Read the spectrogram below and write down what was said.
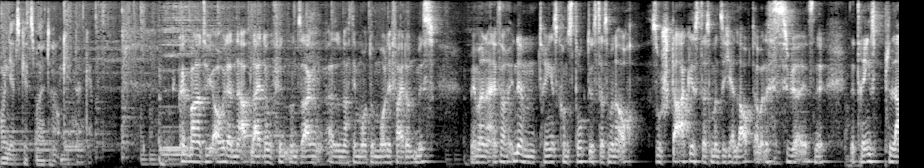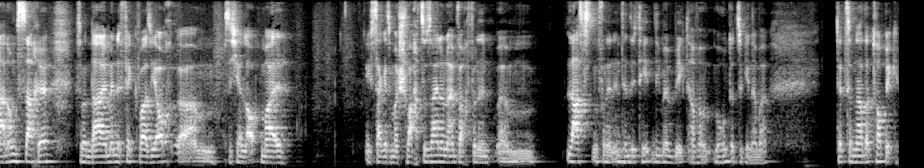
Und jetzt geht's weiter. Okay, danke. Könnte man natürlich auch wieder eine Ableitung finden und sagen, also nach dem Motto Modified und Miss, wenn man einfach in einem Trainingskonstrukt ist, dass man auch so stark ist, dass man sich erlaubt, aber das ist wieder jetzt eine, eine Trainingsplanungssache, dass man da im Endeffekt quasi auch ähm, sich erlaubt, mal, ich sage jetzt mal, schwach zu sein und einfach von den ähm, Lasten, von den Intensitäten, die man bewegt, einfach mal runterzugehen. Aber that's another topic.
